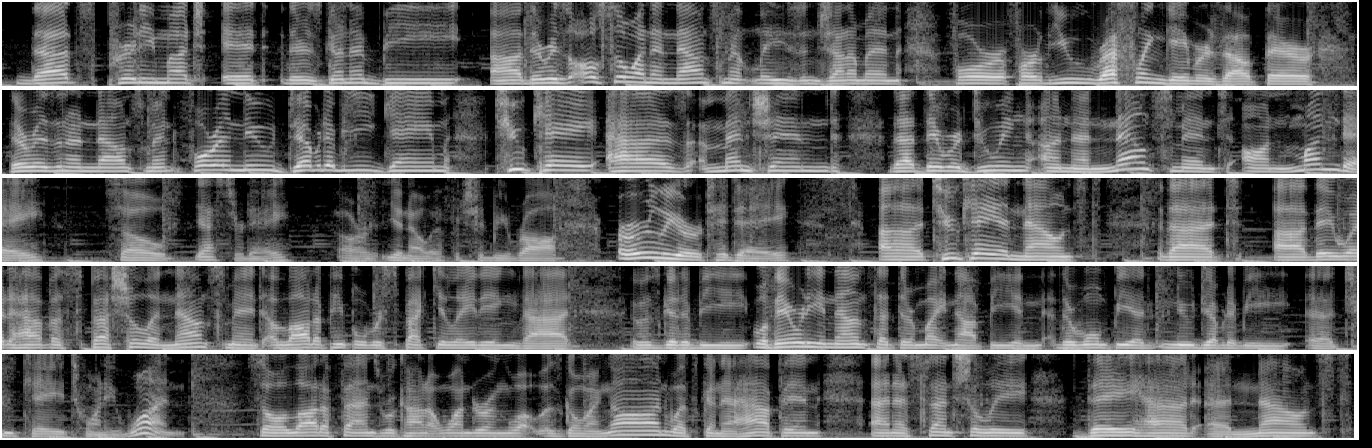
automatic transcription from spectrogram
that's pretty much it. There's gonna be uh, there is also an announcement, ladies and gentlemen, for for you wrestling gamers out there. There is an announcement for a new WWE game. 2K has mentioned that they were doing an announcement on Monday, so yesterday, or you know if it should be Raw, earlier today. Uh, 2K announced that uh, they would have a special announcement. A lot of people were speculating that it was going to be. Well, they already announced that there might not be, and there won't be a new WWE uh, 2K21. So a lot of fans were kind of wondering what was going on, what's going to happen, and essentially they had announced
